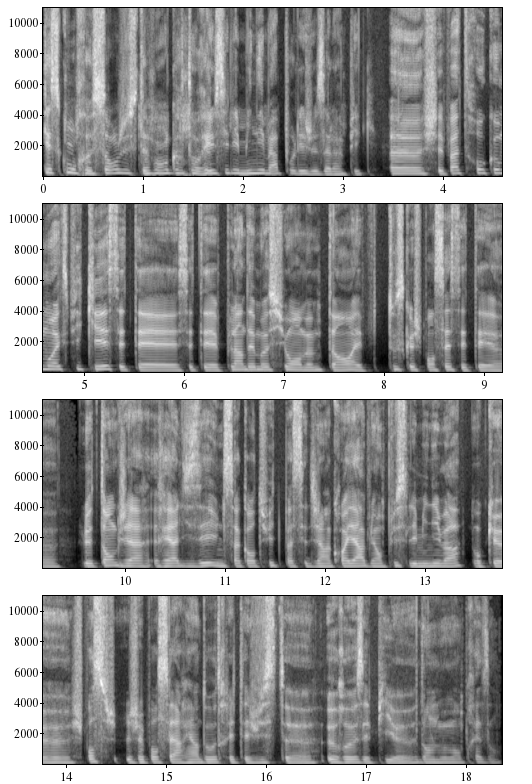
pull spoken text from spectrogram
Qu'est-ce qu'on ressent justement quand on réussit les minima pour les Jeux Olympiques? Euh, Je sais pas trop comment expliquer. C'était c'était plein d'émotions en même temps et tout ce que je pensais c'était le temps que j'ai réalisé, une 58, bah, c'est déjà incroyable et en plus les minima. Donc je pense je pensais à rien d'autre. J'étais juste heureuse et puis dans le moment présent.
